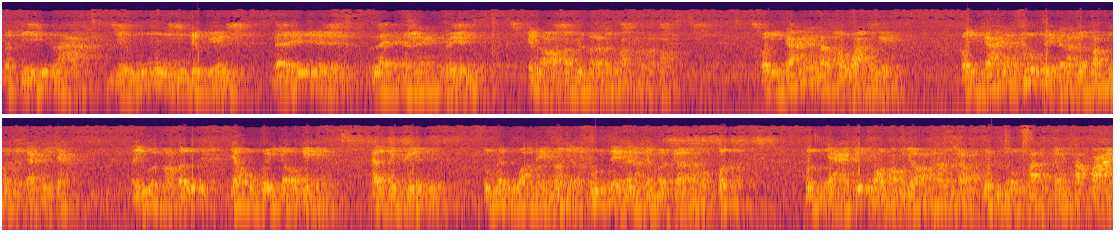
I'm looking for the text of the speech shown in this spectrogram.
Nó chỉ là những điều kiện để rèn luyện cái lò tâm linh và đạo đức của bản thân mà thôi. Có những cái đó là hậu quả của nghiệp. Có những cái là phương tiện để làm cho tâm của mình được càng vững chắc. Để những người phật tử giàu bị đổ nghiệp hay là điều khiển cũng nên quan niệm nó như là phương tiện để làm cho mình trở thành một bức vững chãi trước mọi ngọn gió thân trầm vinh nhục thành trong thất bại.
